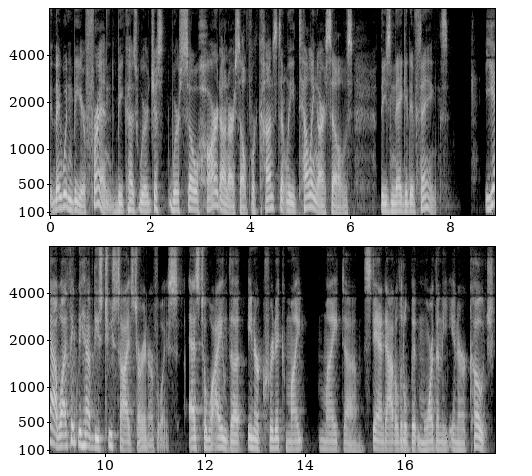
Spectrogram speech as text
they wouldn't be your friend because we're just we're so hard on ourselves. We're constantly telling ourselves these negative things. Yeah, well, I think we have these two sides to our inner voice. As to why the inner critic might might um, stand out a little bit more than the inner coach,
